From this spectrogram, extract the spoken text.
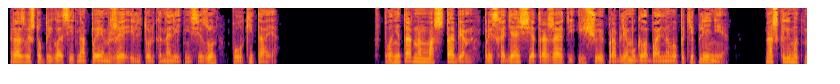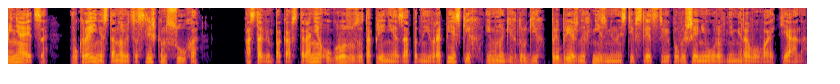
Разве что пригласить на ПМЖ или только на летний сезон пол Китая. В планетарном масштабе происходящее отражает еще и проблему глобального потепления. Наш климат меняется, в Украине становится слишком сухо. Оставим пока в стороне угрозу затопления западноевропейских и многих других прибрежных низменностей вследствие повышения уровня мирового океана.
